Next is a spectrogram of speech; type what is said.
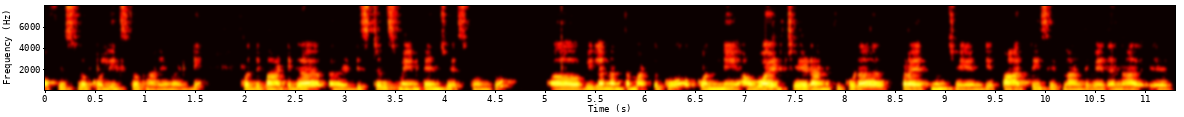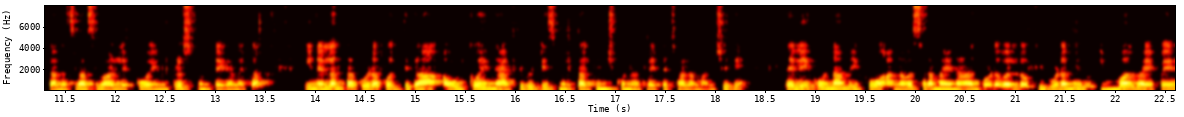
ఆఫీస్లో కొలీగ్స్తో కానివ్వండి కొద్దిపాటిగా డిస్టెన్స్ మెయింటైన్ చేసుకుంటూ వీలైనంత మట్టుకు కొన్ని అవాయిడ్ చేయడానికి కూడా ప్రయత్నం చేయండి. పార్టీస్ ఇట్లాంటివి ఏదైనా ఆ, ధనుసు రాశి వాళ్ళు ఎక్కువ ఇంట్రెస్ట్ ఉంటే గనక ఈ నెలంతా కూడా కొద్దిగా అవుట్ గోయింగ్ యాక్టివిటీస్ మీరు తగ్గించుకున్నట్లయితే చాలా మంచిది. తెలియకుండా మీకు అనవసరమైన గొడవల్లోకి కూడా మీరు ఇన్వాల్వ్ అయిపోయే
